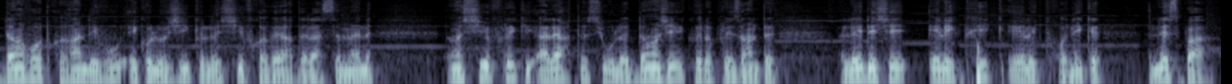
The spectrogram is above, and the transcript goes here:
Dans votre rendez-vous écologique, le chiffre vert de la semaine, un chiffre qui alerte sur le danger que représentent les déchets électriques et électroniques n'est-ce pas,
